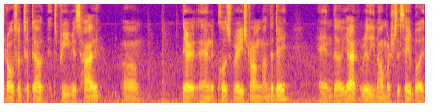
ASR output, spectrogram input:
It also took out its previous high. Um, there and it closed very strong on the day. And uh, yeah, really not much to say, but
